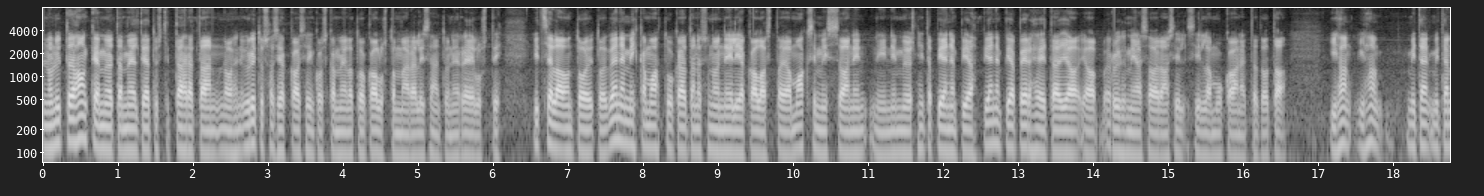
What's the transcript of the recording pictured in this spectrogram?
No nyt hankkeen myötä meillä tietysti tähdätään noihin yritysasiakkaisiin, koska meillä tuo kaluston määrä lisääntyy niin reilusti. Itsellä on toi, toi vene, mikä mahtuu käytännössä noin neljä kalasta ja maksimissaan, niin, niin, niin myös niitä pienempiä, pienempiä perheitä ja, ja ryhmiä saadaan sillä, mukaan, että tota, ihan, ihan miten, miten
